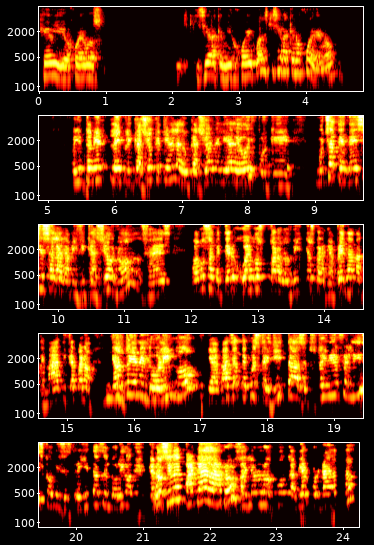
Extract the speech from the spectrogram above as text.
qué videojuegos quisiera que mi hijo juegue y cuáles quisiera que no juegue, ¿no? Oye, también la implicación que tiene la educación el día de hoy, porque mucha tendencia es a la gamificación, ¿no? O sea, es, vamos a meter juegos para los niños para que aprendan matemáticas. Bueno, yo estoy en el Duolingo y además ya tengo estrellitas, estoy bien feliz con mis estrellitas del Duolingo, que no sirven para nada, ¿no? O sea, yo no los puedo cambiar por nada.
